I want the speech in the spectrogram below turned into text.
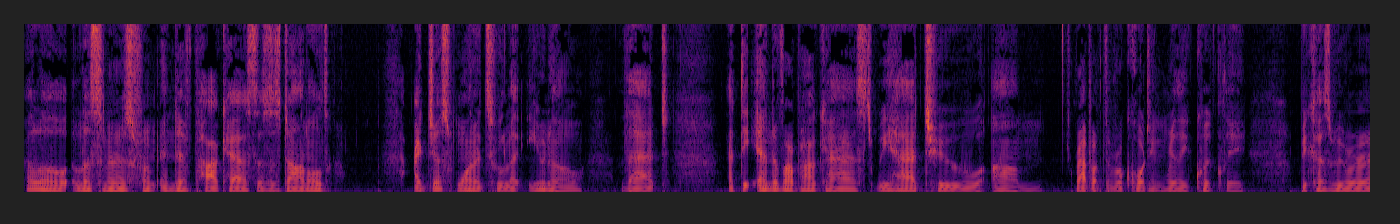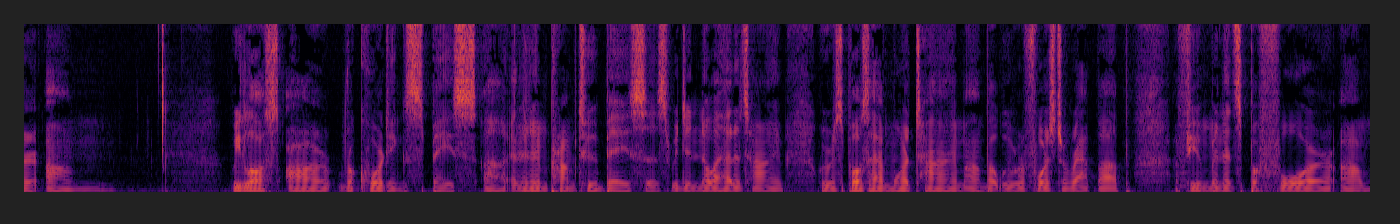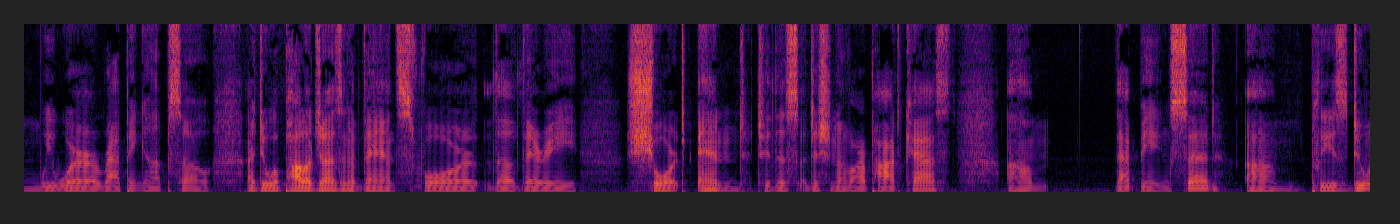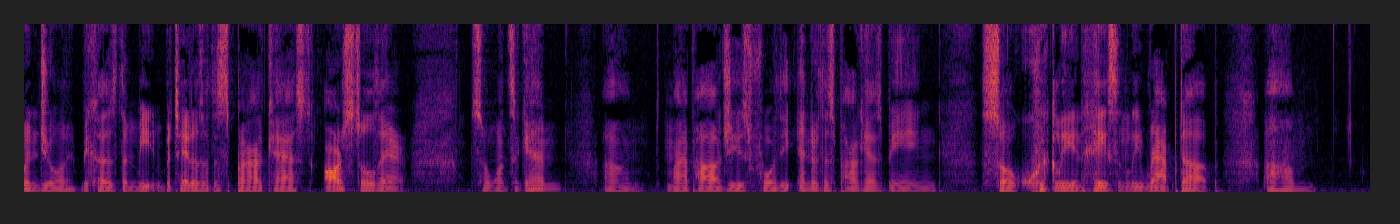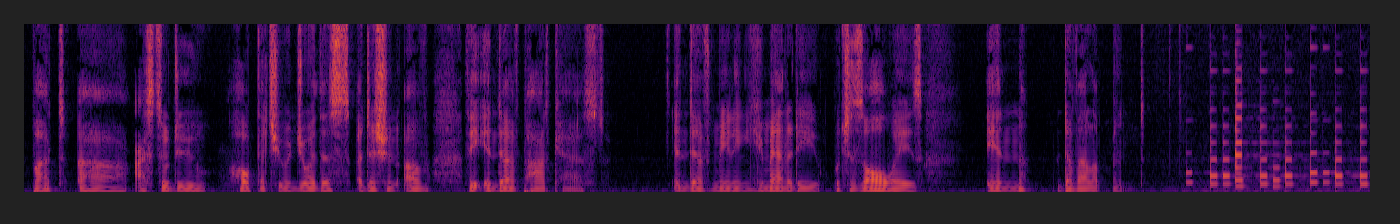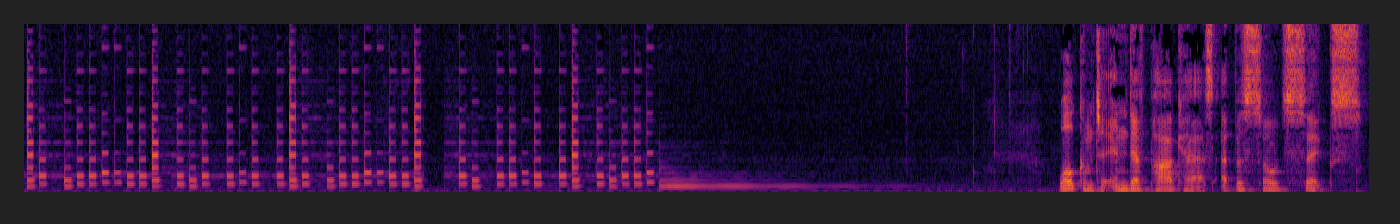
Hello, listeners from InDev Podcast. This is Donald. I just wanted to let you know that at the end of our podcast, we had to um, wrap up the recording really quickly because we were um, we lost our recording space uh, in an impromptu basis. We didn't know ahead of time. We were supposed to have more time, um, but we were forced to wrap up a few minutes before um, we were wrapping up. So I do apologize in advance for the very short end to this edition of our podcast. Um, that being said, um, please do enjoy because the meat and potatoes of this podcast are still there. So, once again, um, my apologies for the end of this podcast being so quickly and hastily wrapped up. Um, but uh, I still do hope that you enjoy this edition of the InDev podcast. InDev meaning humanity, which is always in development. Welcome to InDev Podcast, Episode 6,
